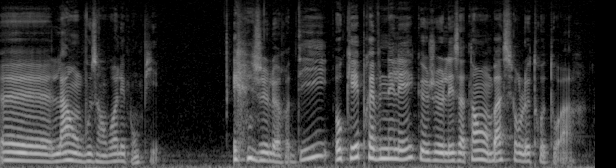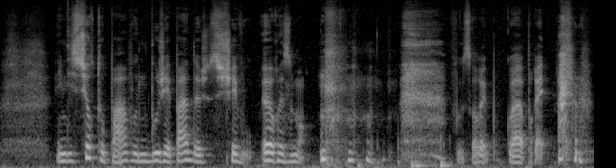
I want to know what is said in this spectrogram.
Euh, là, on vous envoie les pompiers. Et je leur dis, OK, prévenez-les que je les attends en bas sur le trottoir. Ils me disent, surtout pas, vous ne bougez pas de chez vous, heureusement. vous saurez pourquoi après.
